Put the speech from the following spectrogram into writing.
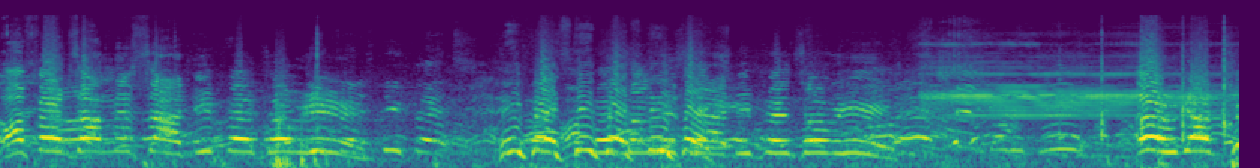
Offense on this side, defense over here. Defense, Offense defense, on side, defense. defense over here. Hey, we got two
